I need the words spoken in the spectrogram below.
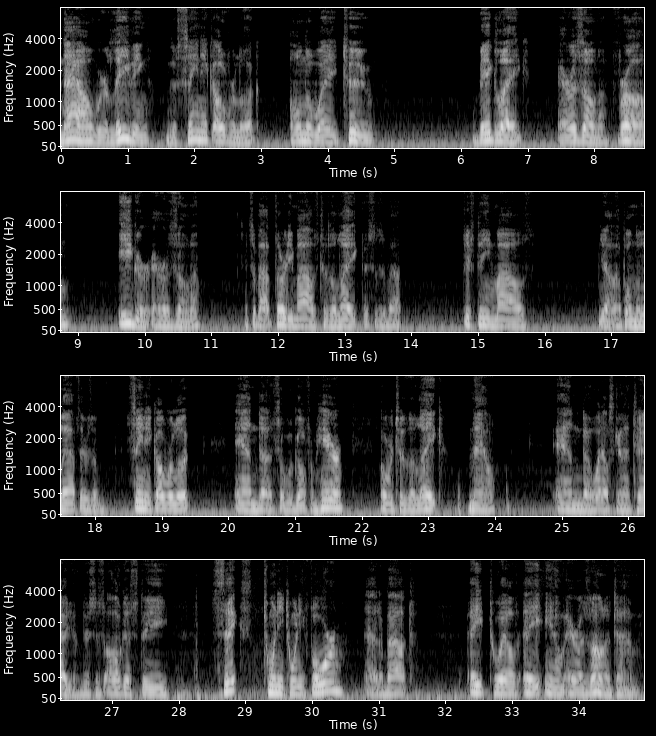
Now we're leaving the scenic overlook on the way to Big Lake, Arizona from Eagar, Arizona. It's about 30 miles to the lake. This is about 15 miles. Yeah, up on the left, there's a scenic overlook. And uh, so we'll go from here over to the lake now. And uh, what else can I tell you? This is August the 6th, 2024 at about 8:12 a.m. Arizona time.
